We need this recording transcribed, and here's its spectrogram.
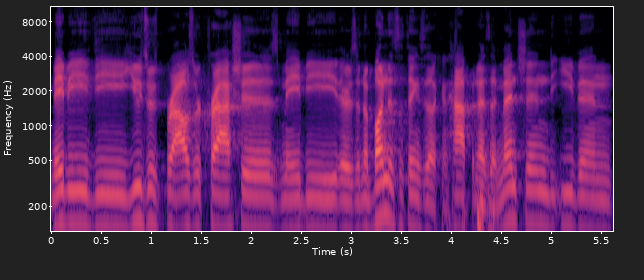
Maybe the user's browser crashes. Maybe there's an abundance of things that can happen, as I mentioned, even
